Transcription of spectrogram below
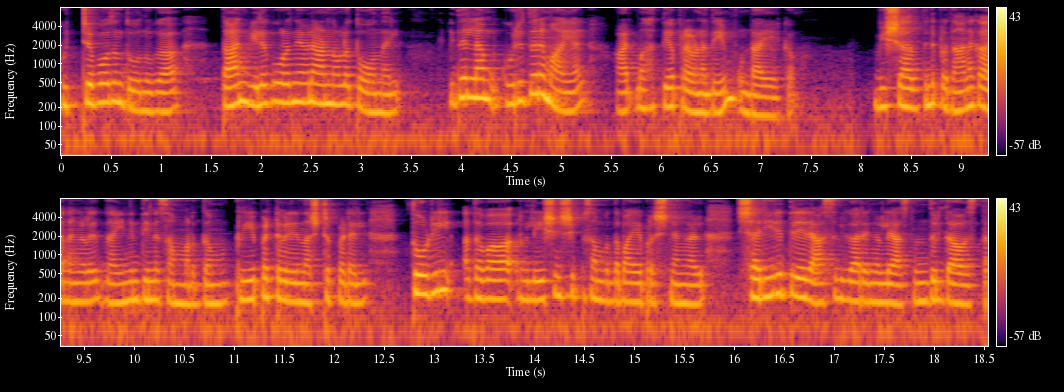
കുറ്റബോധം തോന്നുക താൻ വില കുറഞ്ഞവനാണെന്നുള്ള തോന്നൽ ഇതെല്ലാം ഗുരുതരമായാൽ ആത്മഹത്യാ പ്രവണതയും ഉണ്ടായേക്കാം. വിഷാദത്തിന്റെ പ്രധാന കാരണങ്ങൾ ദൈനംദിന സമ്മർദ്ദം പ്രിയപ്പെട്ടവരെ നഷ്ടപ്പെടൽ തൊഴിൽ അഥവാ റിലേഷൻഷിപ്പ് സംബന്ധമായ പ്രശ്നങ്ങൾ ശരീരത്തിലെ രാസവികാരങ്ങളിലെ അസന്തുലിതാവസ്ഥ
